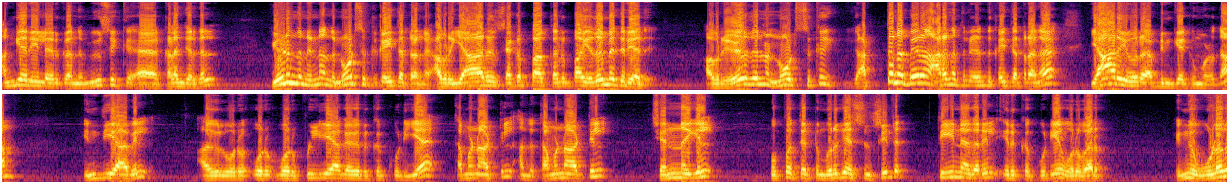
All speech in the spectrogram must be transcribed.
ஹங்கேரியில இருக்கிற அந்த மியூசிக் கலைஞர்கள் எழுந்து நின்று அந்த நோட்ஸுக்கு கை தட்டுறாங்க. அவர் யார் செகப்பா கருப்பா எதுவுமே தெரியாது. அவர் எழுதின நோட்ஸுக்கு அத்தனை பேரும் அரங்கத்தில் எழுந்து கை தட்டுறாங்க. யார் இவர் அப்படின்னு கேட்கும்பொழுது தான் இந்தியாவில் அதில் ஒரு ஒரு ஒரு புள்ளியாக இருக்கக்கூடிய தமிழ்நாட்டில் அந்த தமிழ்நாட்டில் சென்னையில் முப்பத்தெட்டு முருகேசன் ஸ்ட்ரீட் டி நகரில் இருக்கக்கூடிய ஒருவர். இங்க உலக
